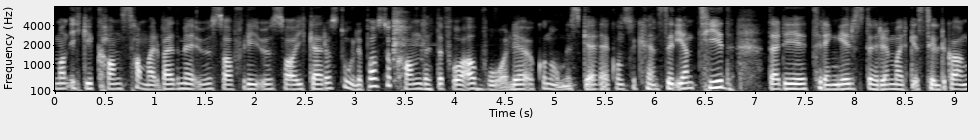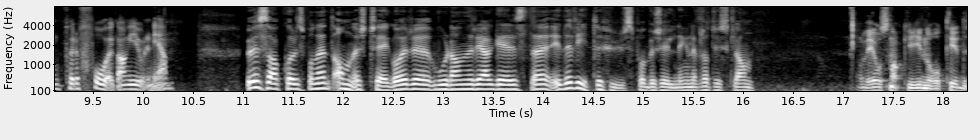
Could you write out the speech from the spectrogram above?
man ikke kan samarbeide med USA fordi USA ikke er å stole på, så kan dette få alvorlige økonomiske konsekvenser i en tid der de trenger større markedstilgang for å få i gang hjulene igjen. USA-korrespondent Anders Tvegård, hvordan reageres det i Det hvite hus på beskyldningene fra Tyskland? Ved å snakke i nåtid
